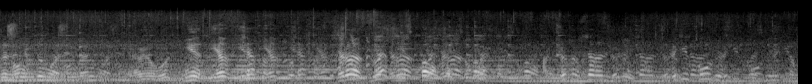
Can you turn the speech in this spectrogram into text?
Даже не думали, да? Нет, я сейчас, я вчера ночью не спал, как думал. А что ты вчера не Ходи в голубь, там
